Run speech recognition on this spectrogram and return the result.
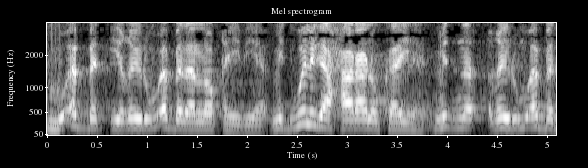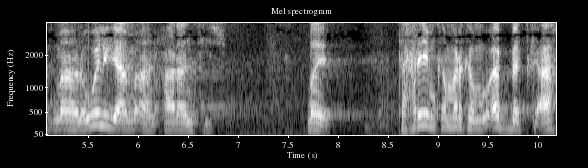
mu'abad iyo hayru mu'abadaa loo qaybiyaa. Mid weligaa xaaraanu kaa yahay midna hayru mu'abad maahano weligaa ma ahan xaaraantiisu. Ayb. Taxriimka marka mu'abadka ah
